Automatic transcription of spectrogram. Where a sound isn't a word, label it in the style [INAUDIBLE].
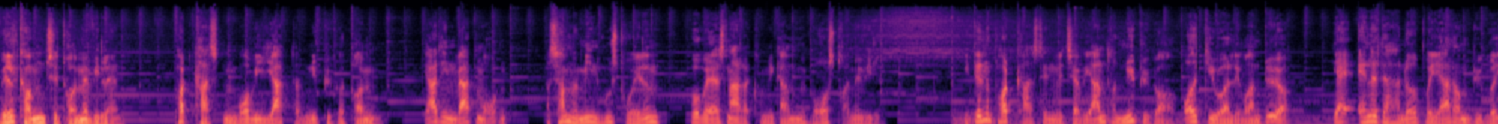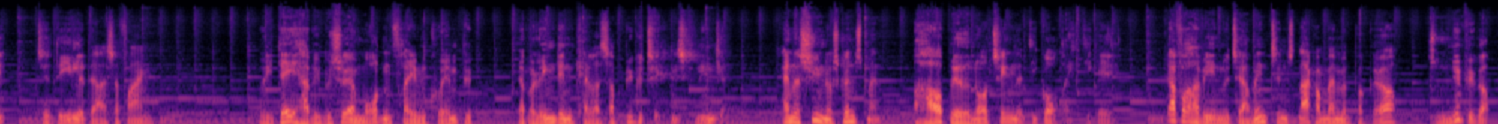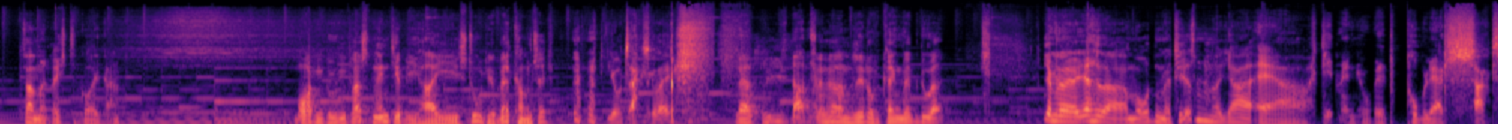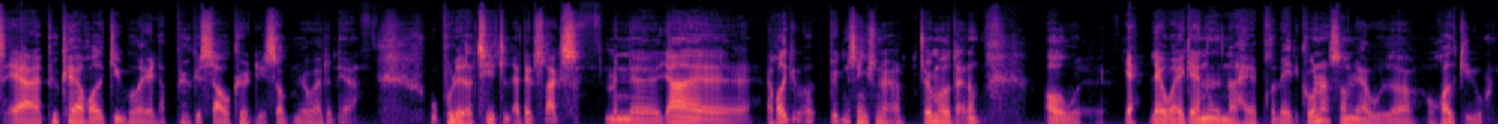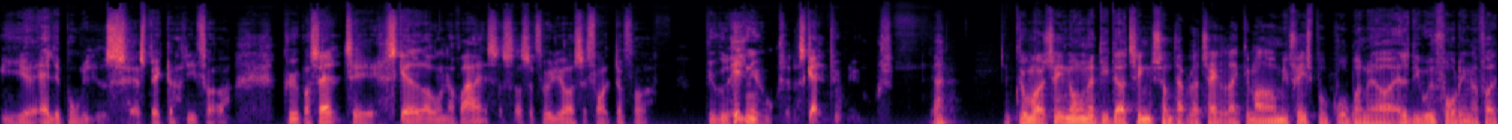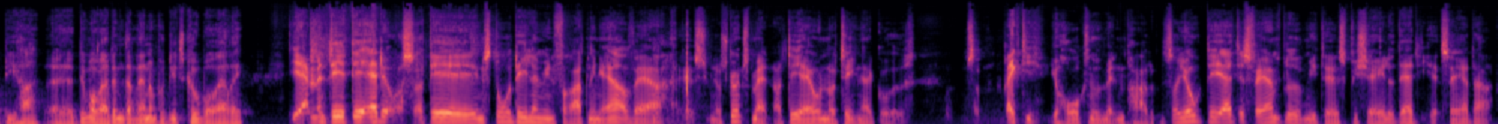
Velkommen til Drømmevillan, Podcasten, hvor vi jagter nybygger drømmen. Jeg er din vært Morten, og sammen med min hustru Ellen, håber jeg snart at komme i gang med vores drømmevilla. I denne podcast inviterer vi andre nybyggere, rådgivere og leverandører, ja alle, der har noget på hjertet om byggeri, til at dele deres erfaring. Og i dag har vi besøg af Morten fra MKM Byg, der på LinkedIn kalder sig byggeteknisk ninja. Han er syn- og skønsmand, og har oplevet, når tingene de går rigtig galt. Derfor har vi inviteret ham ind til en snak om, hvad man bør gøre som nybygger, før man rigtig går i gang. Morten, du er den første ninja, vi har i studiet. Velkommen til. [LAUGHS] jo, tak skal du have. Lad os lige starte med at høre lidt omkring, hvem du er. Jamen, øh, jeg hedder Morten Mathiasen, og jeg er det, man jo vel populært sagt er bygherrerådgiver eller byggesagkyndig, som jo er den her upolerede titel af den slags. Men øh, jeg er rådgiver, bygningsingeniør, tømmeruddannet, og øh, ja, laver ikke andet end at have private kunder, som jeg er ude og, rådgive i øh, alle boliglivets aspekter, lige fra køb og salg til skader undervejs, og så selvfølgelig også folk, der får bygget helt nye hus, eller skal bygge nye hus. Ja. Du må jo se nogle af de der ting, som der bliver talt rigtig meget om i Facebook-grupperne, og alle de udfordringer, folk de har. Øh, det må være dem, der lander på dit skrivebord hver dag. Ja, men det, det er det også, og det er en stor del af min forretning er at være øh, syn- og skønsmand, og det er jo, når tingene er gået rigtig i hårdknud mellem parterne. Så jo, det er desværre blevet mit uh, speciale, det er de her sager, der,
